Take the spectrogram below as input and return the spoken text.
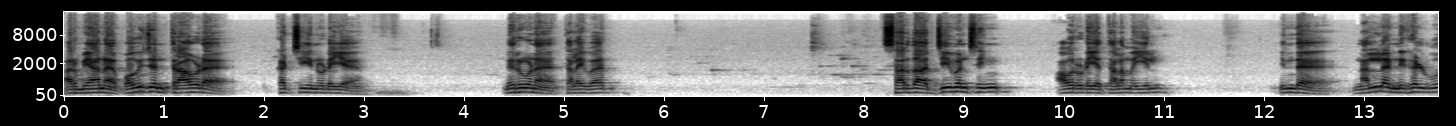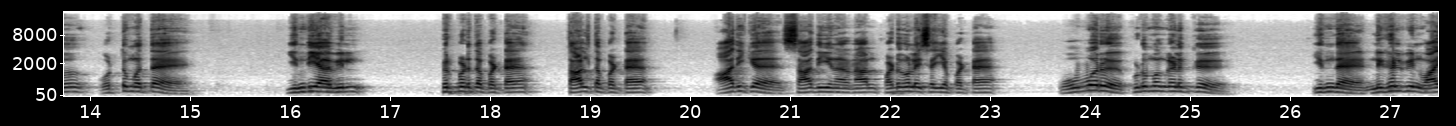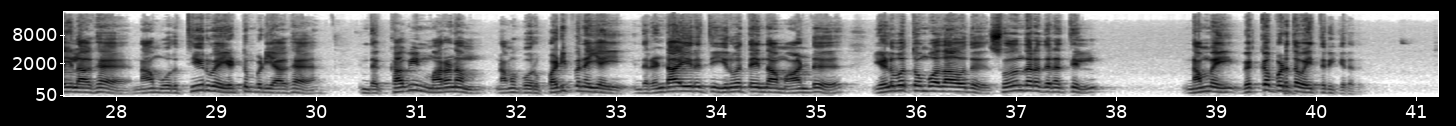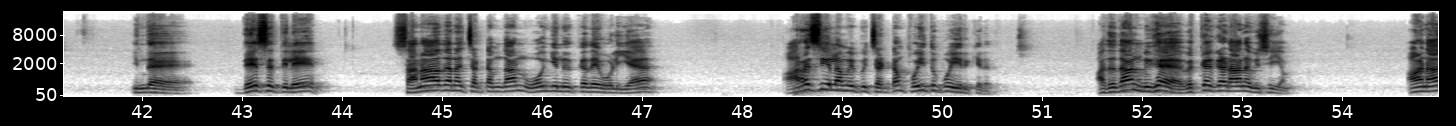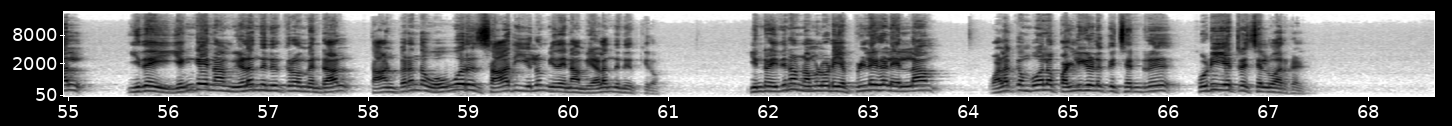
அருமையான பகுஜன் திராவிட கட்சியினுடைய நிறுவன தலைவர் சர்தார் ஜீவன் சிங் அவருடைய தலைமையில் இந்த நல்ல நிகழ்வு ஒட்டுமொத்த இந்தியாவில் பிற்படுத்தப்பட்ட தாழ்த்தப்பட்ட ஆதிக்க சாதியினரால் படுகொலை செய்யப்பட்ட ஒவ்வொரு குடும்பங்களுக்கு இந்த நிகழ்வின் வாயிலாக நாம் ஒரு தீர்வை எட்டும்படியாக இந்த கவின் மரணம் நமக்கு ஒரு படிப்பினையை இந்த ரெண்டாயிரத்தி இருபத்தைந்தாம் ஆண்டு எழுபத்தொம்போதாவது சுதந்திர தினத்தில் நம்மை வெட்கப்படுத்த வைத்திருக்கிறது. இந்த தேசத்திலே சனாதன சட்டம்தான் ஓங்கி நிற்கதே ஒழிய அரசியலமைப்பு சட்டம் பொய்த்து போயிருக்கிறது. அதுதான் மிக வெட்கக்கேடான விஷயம். ஆனால் இதை எங்கே நாம் இழந்து நிற்கிறோம் என்றால் தான் பிறந்த ஒவ்வொரு சாதியிலும் இதை நாம் இழந்து நிற்கிறோம். இன்றைய தினம் நம்மளுடைய பிள்ளைகள் எல்லாம் வழக்கம் போல பள்ளிகளுக்கு சென்று கொடியேற்ற செல்வார்கள்.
